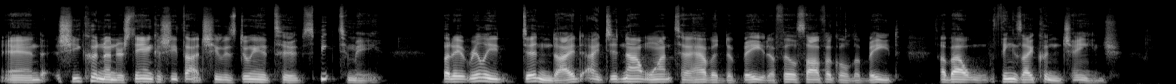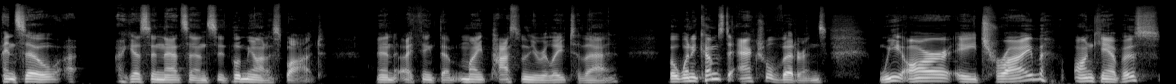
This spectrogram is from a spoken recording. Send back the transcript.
And she couldn't understand because she thought she was doing it to speak to me. But it really didn't. I, I did not want to have a debate, a philosophical debate about things I couldn't change. And so I, I guess in that sense, it put me on a spot. And I think that might possibly relate to that. But when it comes to actual veterans, we are a tribe on campus.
